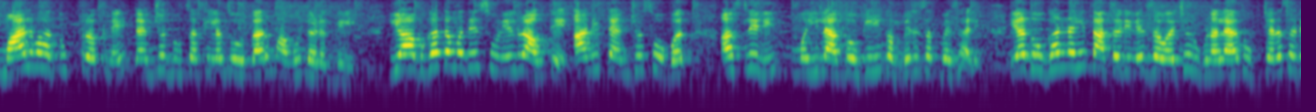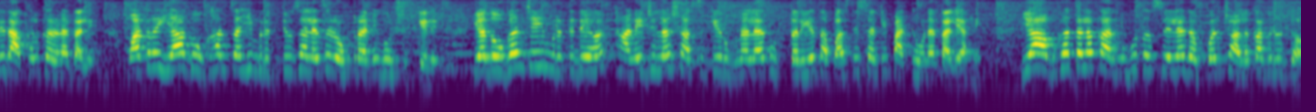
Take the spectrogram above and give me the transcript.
माल वाहतूक ट्रकने त्यांच्या दुचाकीला जोरदार मागून धडक दिली. या अपघातामध्ये सुनील रावते आणि त्यांच्यासोबत असलेली महिला दोघेही गंभीर जखमी झाले. या दोघांनाही तातडीने जवळच्या रुग्णालयात उपचारासाठी दाखल करण्यात आले. मात्र या दोघांचाही मृत्यू झाल्याचे डॉक्टरांनी घोषित केले. या दोघांचेही मृतदेह ठाणे जिल्हा शासकीय रुग्णालयात उत्तरीय तपासणीसाठी पाठवण्यात आले आहे. या अपघाताला कारणीभूत असलेल्या डंपर चालकाविरुद्ध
